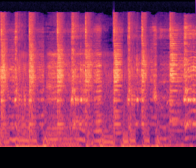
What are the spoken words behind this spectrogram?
Thank you.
